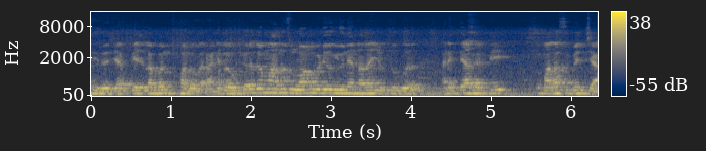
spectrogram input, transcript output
धीरज या पेजला पण फॉलो करा. आणि लवकर जो माणूस लॉंग व्हिडिओ घेऊन येणार आहे युट्यूबवर आणि त्यासाठी तुम्हाला शुभेच्छा.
